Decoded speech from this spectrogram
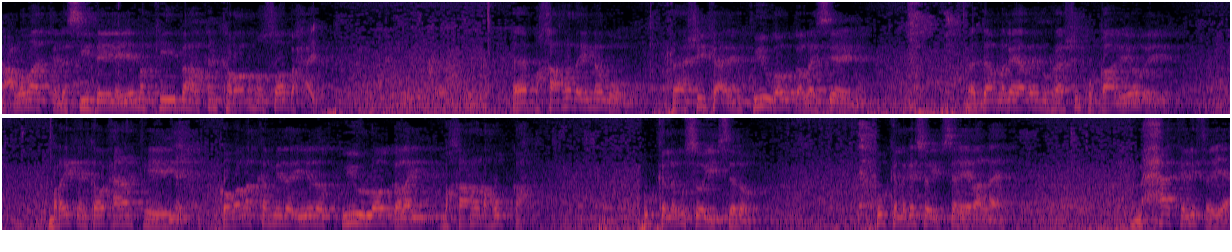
macluumaadka la sii daynayay markii bahalkan karoonuhu soo baxay. Bakhaarada inagu raashinka aynu kuyuga u gallay si aynu maadaama laga yaabo inuu raashinku qaaliyoobayo maraykanka waxaan arkayay gobollo ka mida iyadoo kuyuu loo galay bakhaarada hubka. Hubka lagu soo iibsado. Hubka laga soo iibsanaya baa leehay maxaa kalifaya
